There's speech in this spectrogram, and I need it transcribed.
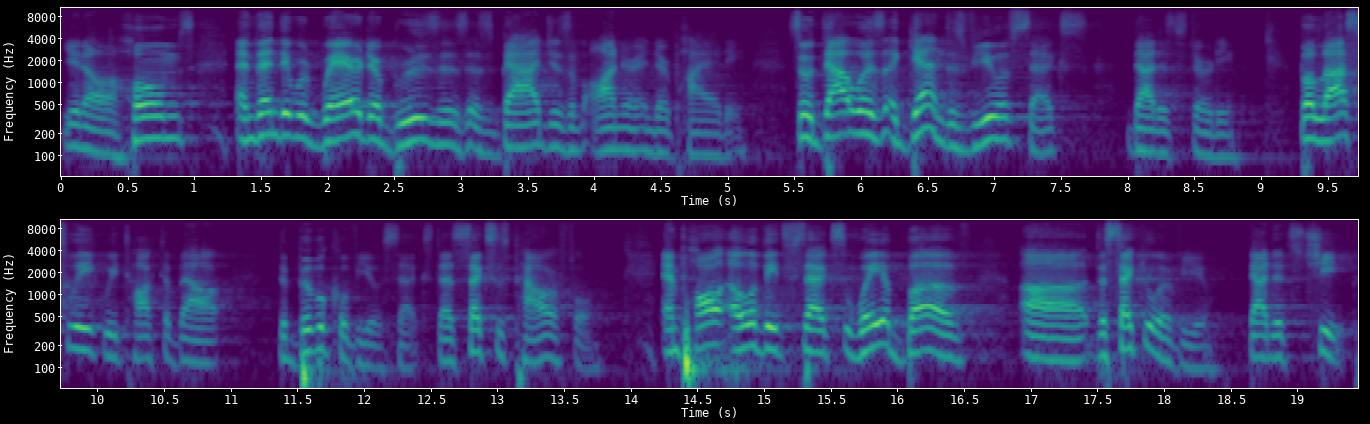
you know homes, and then they would wear their bruises as badges of honor in their piety. So that was again this view of sex that is dirty. But last week we talked about the biblical view of sex, that sex is powerful. And Paul elevates sex way above uh, the secular view, that it's cheap,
